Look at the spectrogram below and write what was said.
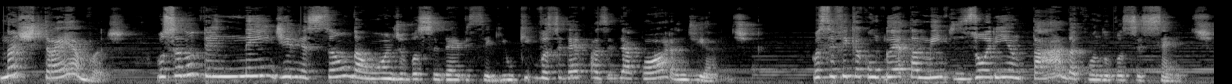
nas trevas. Você não tem nem direção da onde você deve seguir, o que você deve fazer de agora em diante. Você fica completamente desorientada quando você sente.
